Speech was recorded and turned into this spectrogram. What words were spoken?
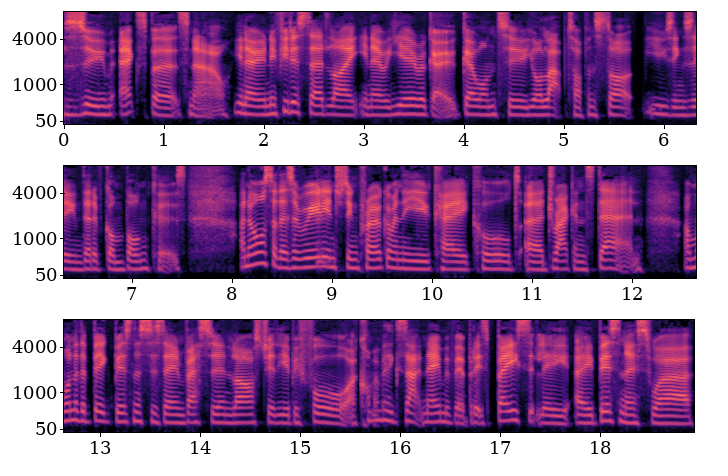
Zoom experts now. You know, and if you just said like, you know, a year ago, go onto your laptop and start using Zoom, they'd have gone bonkers. And also, there's a really interesting program in the UK called uh, Dragon's Den, and one of the big businesses they invested in last year, the year before, I can't remember the exact name of it, but it's basically a business where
